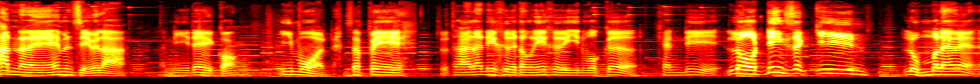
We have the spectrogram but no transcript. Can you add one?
ขั้นอะไรให้มันเสียเวลา อันนี้ได้กล่องอีโมดสเปรย์สุดท้ายแล้วนี่คือตรงนี้คือ Invoker Candy Loading Screen หลุมอะไรวเนี่ย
